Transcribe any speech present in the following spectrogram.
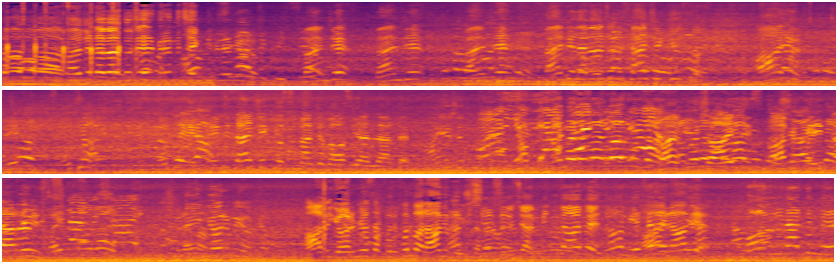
Bravo! Bence Levent Hoca el freni çekti bilemiyorum. Bence, bence, bence, bence Levent Hoca sen çekiyorsun. Hayır. Hoca, Freni sen çekiyorsun bence bazı yerlerde. Hayır canım. Hayır ya. Kameralar var burada. Bak, Kameralar şahidiz. var burada, Abi, şahitler. kayıtlardayız. Kayıtlar var. Şurayı görmüyor. Abi görmüyorsa fırfır var abi bu Ben bir işte. şey söyleyeceğim. Bitti abi. Tamam yeter. Hayır artık abi. ya. Puanını verdin mi?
